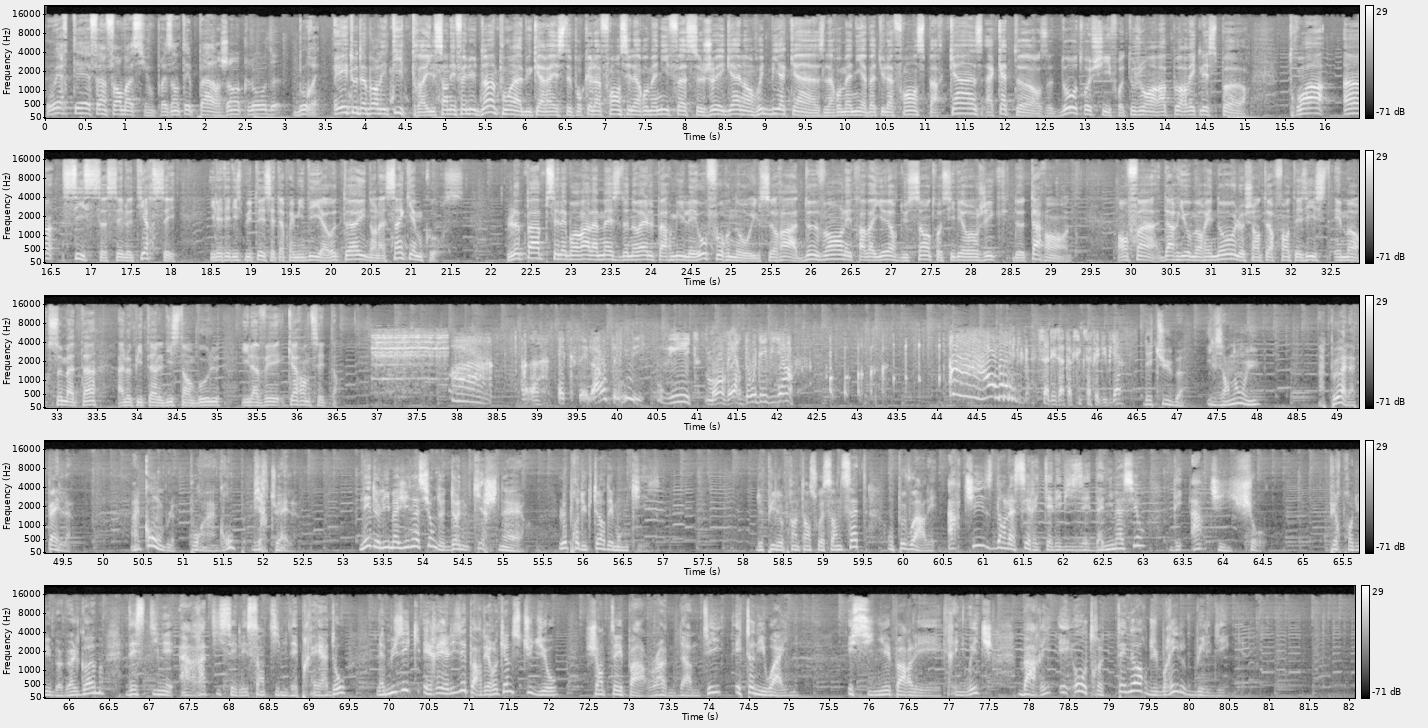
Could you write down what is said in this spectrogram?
ORTF Information, présenté par Jean-Claude Bourret. Et tout d'abord les titres. Il s'en est fallu d'un point à Bucarest pour que la France et la Roumanie fassent jeu égal en rugby à 15. La Roumanie a battu la France par 15 à 14. D'autres chiffres, toujours en rapport avec les sports. 3, 1, 6, c'est le tiercé. Il était disputé cet après-midi à Auteuil dans la cinquième course. Le pape célébrera la messe de Noël parmi les hauts fourneaux. Il sera devant les travailleurs du centre sidérurgique de Tarente. Enfin, Dario Moreno, le chanteur fantaisiste, est mort ce matin à l'hôpital d'Istanbul. Il avait 47 ans. Ah, euh, excellente nuit. Vite, mon verre d'eau déviant. Ah, ça désintoxique, ça fait du bien. Des tubes, ils en ont eu. Un peu à la pelle. Un comble pour un groupe virtuel. Né de l'imagination de Don Kirchner, le producteur des Monkeys. Depuis le printemps 67, on peut voir les Archies dans la série télévisée d'animation The Archie Show. Pur produit bubblegum, destiné à ratisser les centimes des préados, la musique est réalisée par des requins de chantée par Ron Dante et Tony Wine, et signée par les Greenwich, Barry et autres ténors du Brill Building.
